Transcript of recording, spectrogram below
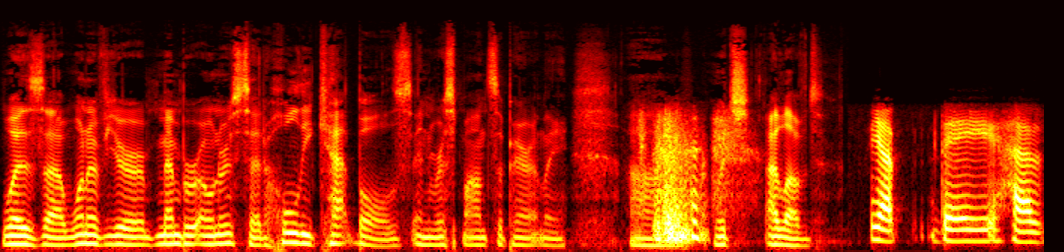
was uh, one of your member owners said "Holy cat balls" in response, apparently, um, which I loved. Yep, they have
